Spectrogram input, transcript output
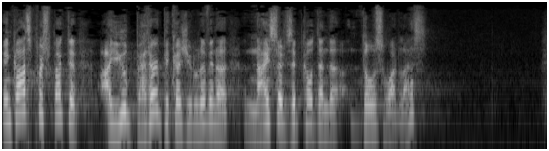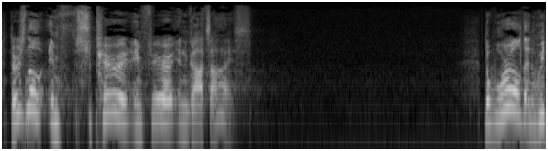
In God's perspective, are you better because you live in a nicer zip code than the, those who are less? There is no inf- superior, inferior in God's eyes. The world and we,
